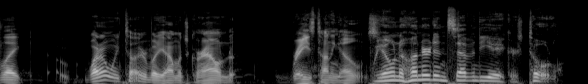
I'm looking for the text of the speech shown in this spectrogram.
not like. Why don't we tell everybody how much ground raised hunting owns? we own 170 acres total.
